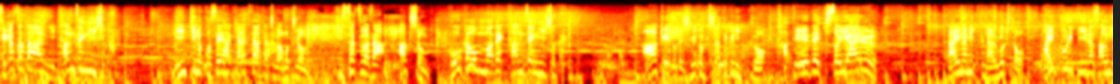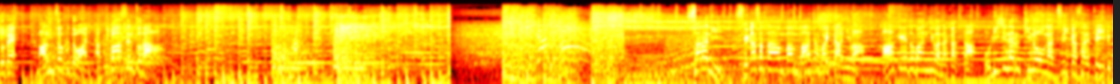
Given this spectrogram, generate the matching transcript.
セガサターンに完全移植。人気の個性派キャラクターたちはもちろん必殺技アクション効果音まで完全移植。アーケードで習得したテクニックを家庭で競い合える。ダイナミックな動きとハイクオリティなサウンドで満足度は100%だ。さらにセガサターン版バーチャファイターにはアーケード版にはなかったオリジナル機能が追加されている。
